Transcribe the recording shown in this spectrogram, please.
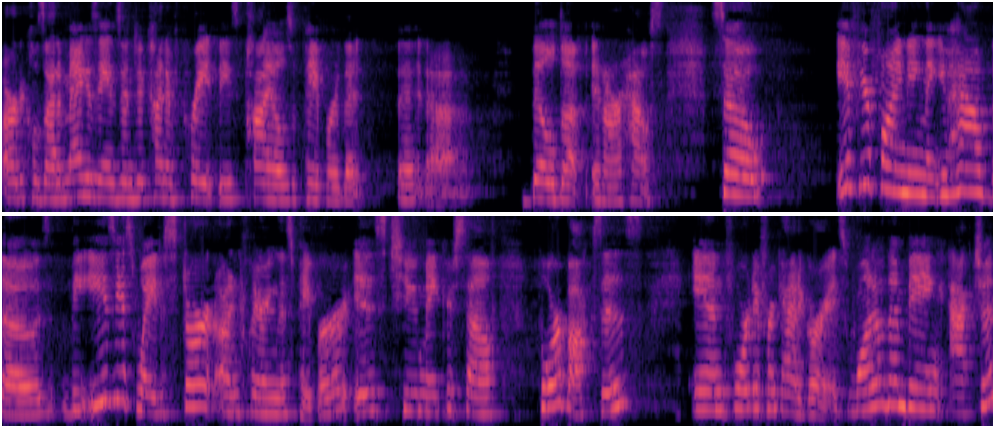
articles out of magazines and to kind of create these piles of paper that, that uh, build up in our house. So if you're finding that you have those, the easiest way to start on clearing this paper is to make yourself four boxes in four different categories. One of them being action,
